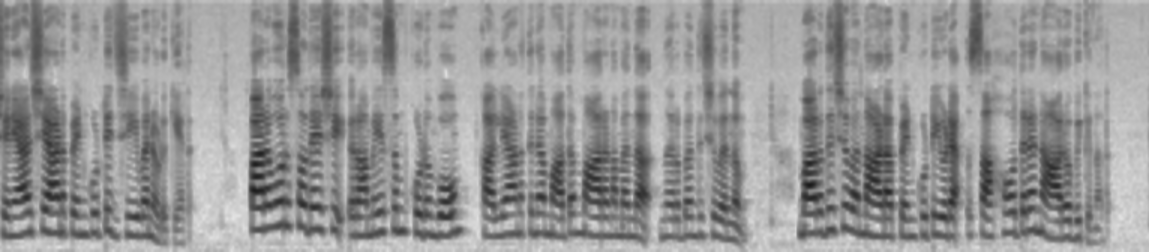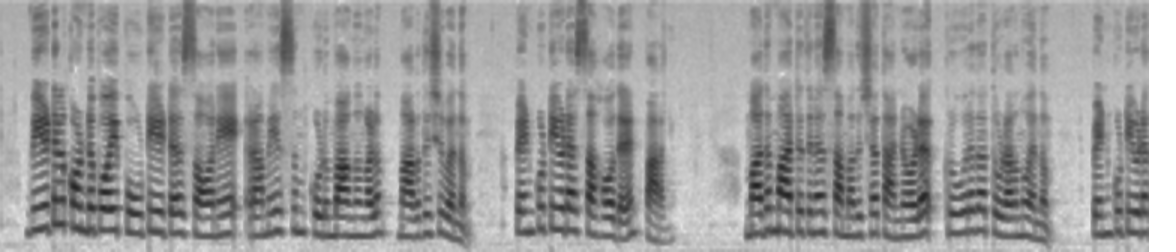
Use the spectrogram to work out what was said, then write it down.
ശനിയാഴ്ചയാണ് പെൺകുട്ടി ജീവനൊടുക്കിയത്. പറവൂർ സ്വദേശി റമീസും കുടുംബവും കല്യാണത്തിന് മതം മാറണമെന്ന് നിർബന്ധിച്ചുവെന്നും മർദ്ദിച്ചുവെന്നാണ് പെൺകുട്ടിയുടെ സഹോദരൻ ആരോപിക്കുന്നത്. വീട്ടിൽ കൊണ്ടുപോയി പൂട്ടിയിട്ട് സോനയെ റമേസും കുടുംബാംഗങ്ങളും മർദ്ദിച്ചുവെന്നും പെൺകുട്ടിയുടെ സഹോദരൻ പറഞ്ഞു. മതം മാറ്റത്തിന് സമ്മതിച്ച തന്നോട് ക്രൂരത തുടർന്നുവെന്നും പെൺകുട്ടിയുടെ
